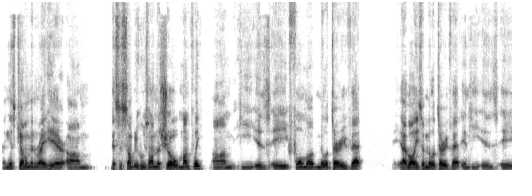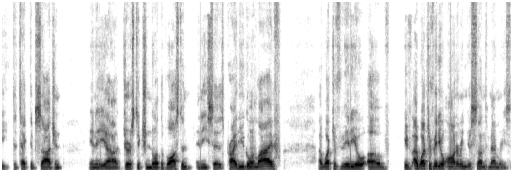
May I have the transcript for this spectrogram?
And this gentleman right here, um, this is somebody who's on the show monthly. Um, he is a former military vet. Uh, well, he's a military vet and he is a detective sergeant in a uh, jurisdiction north of Boston. And he says, prior to you going live, I watched a video of if I watch a video honoring your son's memories.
